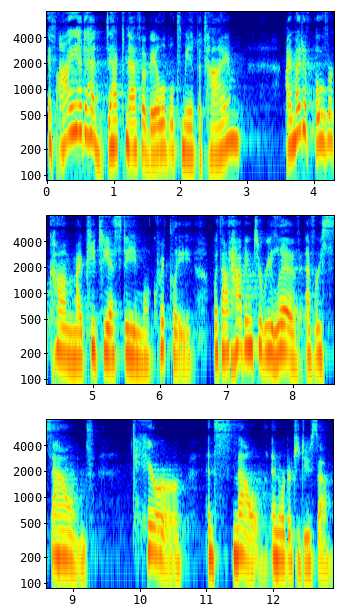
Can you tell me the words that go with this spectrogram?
If I had had DECNEF available to me at the time, I might have overcome my PTSD more quickly without having to relive every sound, terror, and smell in order to do so.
